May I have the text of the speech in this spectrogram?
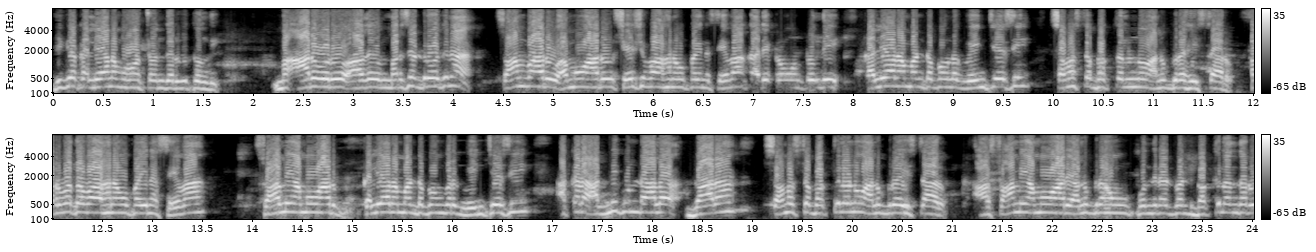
దివ్య కళ్యాణ మహోత్సవం జరుగుతుంది. ఆరో అదే మరుసటి రోజున స్వామివారు అమ్మవారు శేషవాహనం పైన సేవా కార్యక్రమం ఉంటుంది. కళ్యాణ మండపంలో వేంచేసి సమస్త భక్తులను అనుగ్రహిస్తారు. పర్వత వాహనం పైన సేవ స్వామి అమ్మవారు కళ్యాణ మండపం వరకు వెంచేసి అక్కడ అగ్నిగుండాల ద్వారా సమస్త భక్తులను అనుగ్రహిస్తారు. ఆ స్వామి అమ్మవారి అనుగ్రహం పొందినటువంటి భక్తులందరూ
